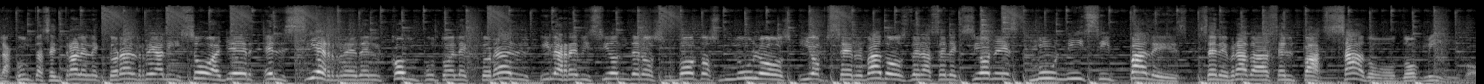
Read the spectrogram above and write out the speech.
La Junta Central Electoral realizó ayer el cierre del cómputo electoral y la revisión de los votos nulos y observados de las elecciones municipales celebradas el pasado domingo.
